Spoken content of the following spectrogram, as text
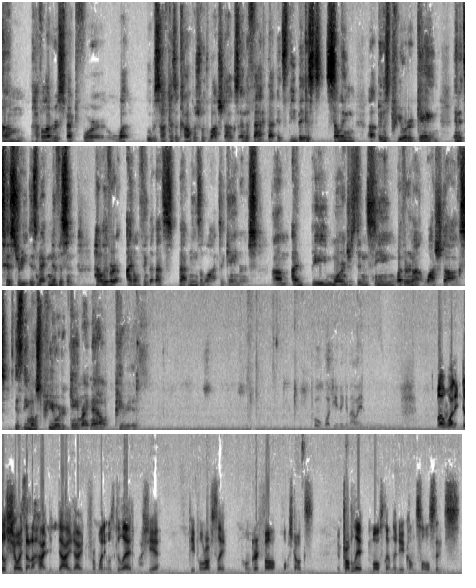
um, have a lot of respect for what Ubisoft has accomplished with Watch Dogs and the fact that it's the biggest selling, uh, biggest pre-ordered game in its history is magnificent. However, I don't think that that's that means a lot to gamers. Um, I'd be more interested in seeing whether or not Watch Dogs is the most pre-ordered game right now. Period. Paul, what do you think about it? Well, what it does show is that the hype didn't die down from when it was delayed last year. People are obviously hungry for Watch Dogs, and probably mostly on the new console since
